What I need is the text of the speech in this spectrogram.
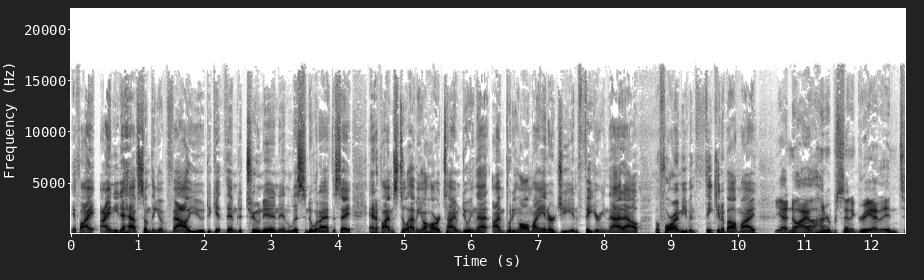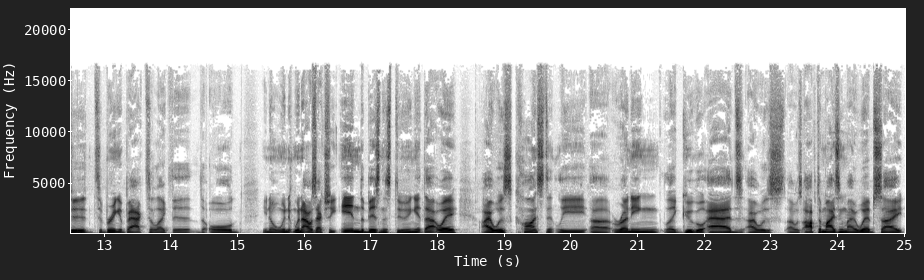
if I I need to have something of value to get them to tune in and listen to what I have to say, and if I'm still having a hard time doing that, I'm putting all my energy in figuring that out before I'm even thinking about my Yeah, no, I 100% agree. And to to bring it back to like the the old, you know, when when I was actually in the business doing it that way, I was constantly uh, running like Google ads. I was I was optimizing my website.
